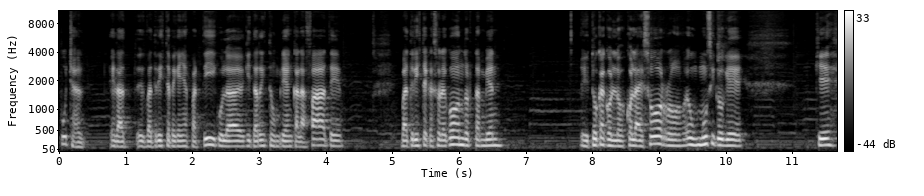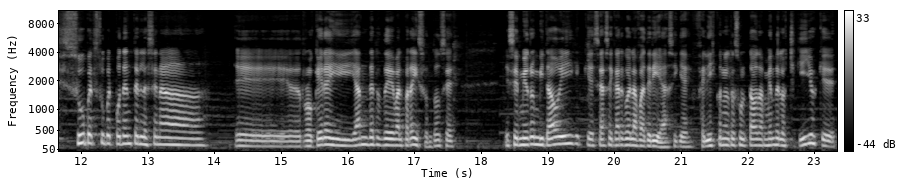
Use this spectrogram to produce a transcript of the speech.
Pucha, el, el baterista Pequeñas Partículas, guitarrista Umbrián Calafate baterista de Cóndor también. Eh, toca con los colas de zorro. Es un músico que, que es súper, súper potente en la escena eh, rockera y under de Valparaíso. Entonces, ese es mi otro invitado ahí que se hace cargo de las baterías. Así que feliz con el resultado también de los chiquillos que,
